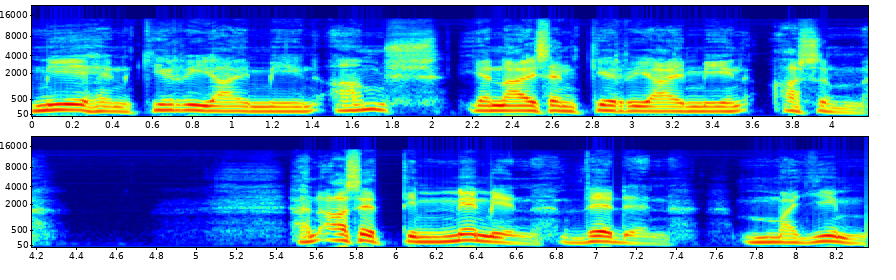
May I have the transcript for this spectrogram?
miehen kirjaimiin Amsh ja naisen kirjaimiin Asm. Hän asetti Memin veden, Majim,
